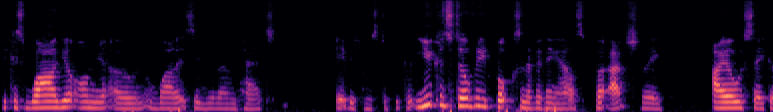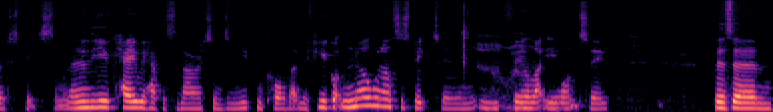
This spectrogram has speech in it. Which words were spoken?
because while you're on your own and while it's in your own head, it becomes difficult. You can still read books and everything else, but actually, I always say go to speak to someone. And in the UK, we have the Samaritans, and you can call them if you've got no one else to speak to and you Oh, feel wow. like you want to. There's um,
